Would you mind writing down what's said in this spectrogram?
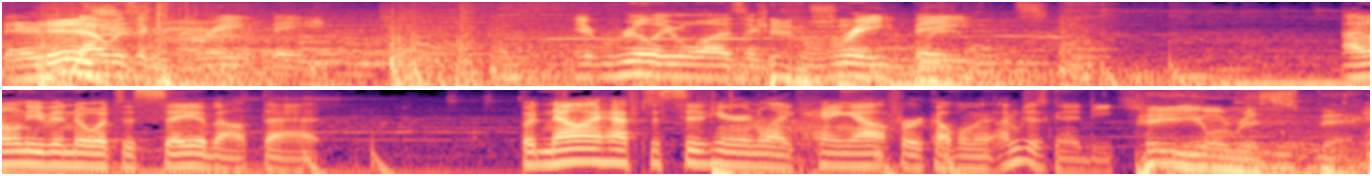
There it is. That was a great bait. It really was a great bait. I don't even know what to say about that. But now I have to sit here and like hang out for a couple minutes. I'm just gonna DQ. Pay your respect.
